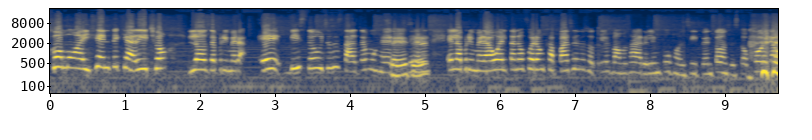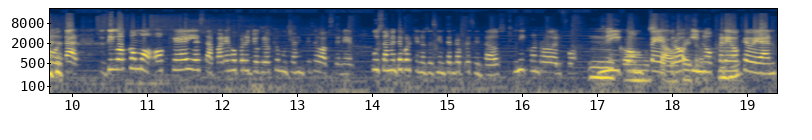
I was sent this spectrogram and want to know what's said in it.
Como hay gente que ha dicho, los de primera, he visto muchos estados de mujeres, en la primera vuelta no fueron capaces, nosotros les vamos a dar el empujoncito, entonces tocó ir a votar. Entonces digo como, ok, está parejo, pero yo creo que mucha gente se va a abstener justamente porque no se sienten representados ni con Rodolfo ni, con, Petro, y no creo que vean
